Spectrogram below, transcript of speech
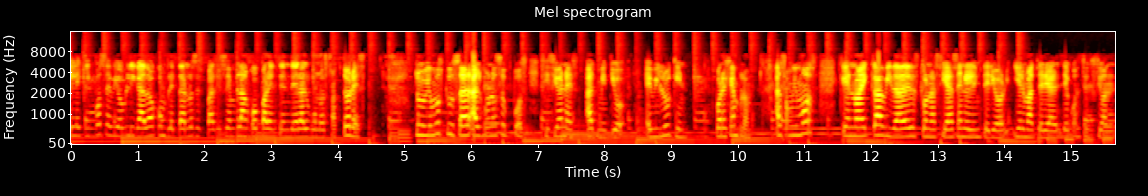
el equipo se vio obligado a completar los espacios en blanco para entender algunos factores. Tuvimos que usar algunas suposiciones, admitió Evie Looking. Por ejemplo, asumimos que no hay cavidades desconocidas en el interior y el material de construcción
